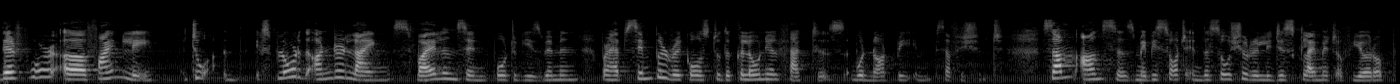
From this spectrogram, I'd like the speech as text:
Therefore, uh, finally, to explore the underlying violence in Portuguese women, perhaps simple recourse to the colonial factors would not be sufficient. Some answers may be sought in the socio religious climate of Europe.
